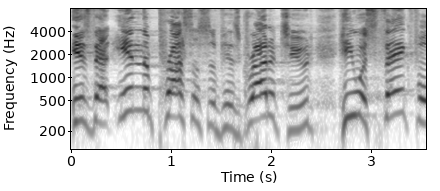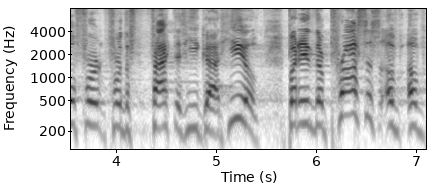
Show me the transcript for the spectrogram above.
is that in the process of his gratitude, he was thankful for, for the fact that he got healed. But in the process of, of,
